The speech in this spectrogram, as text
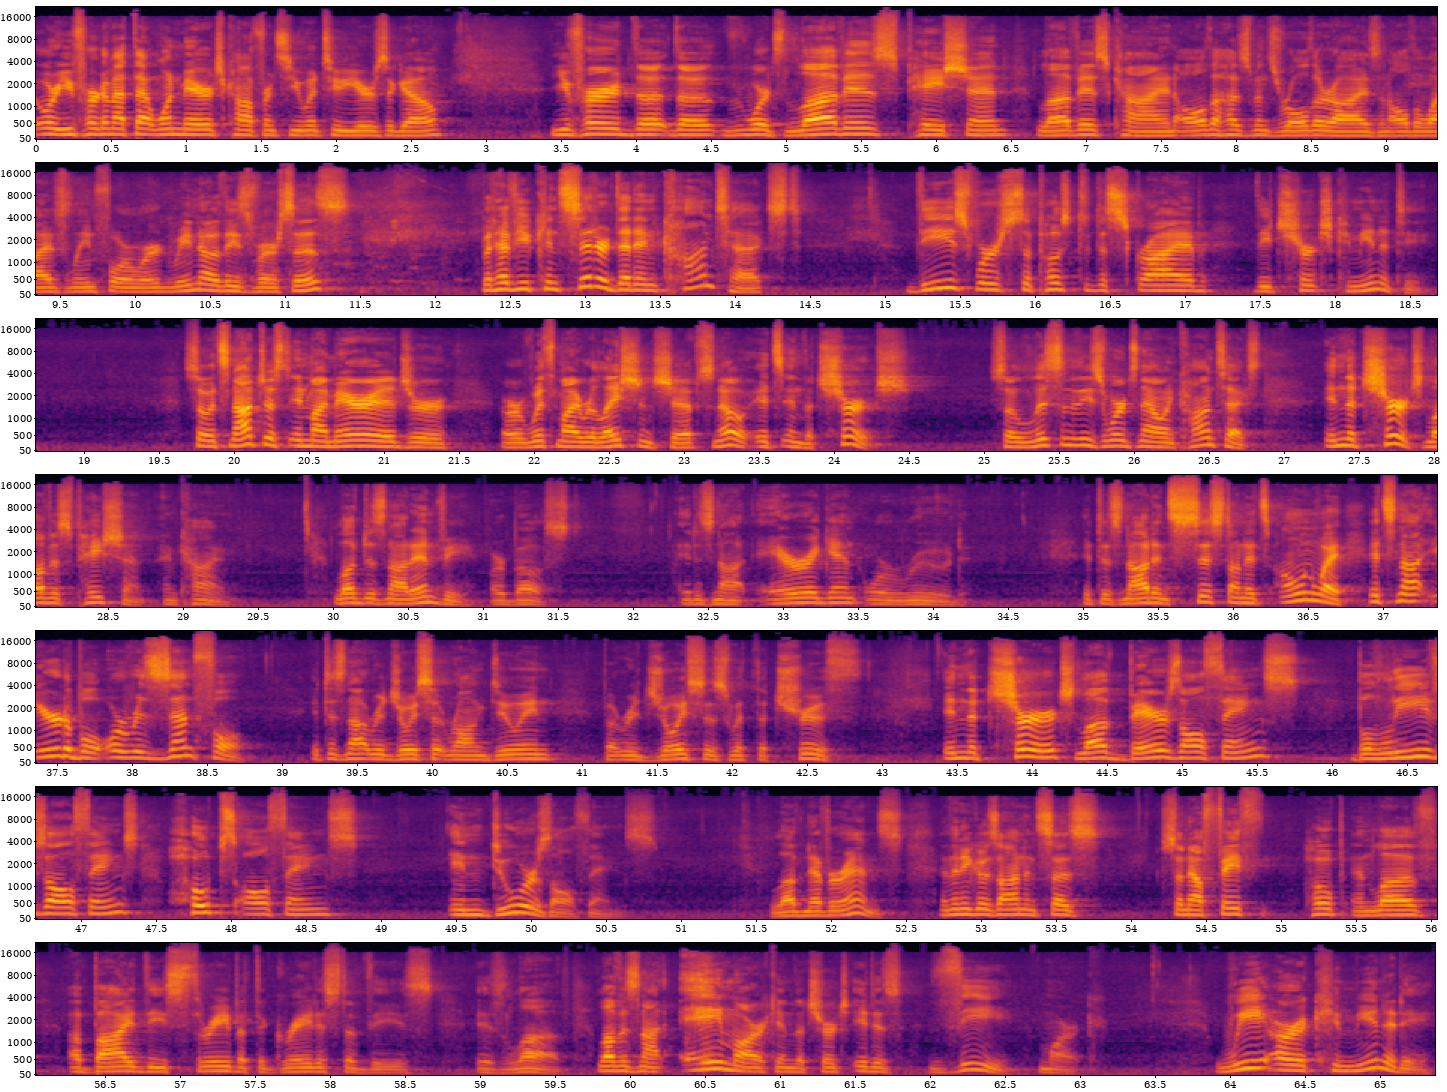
or you've heard them at that one marriage conference you went to years ago. You've heard the, the words, love is patient, love is kind. All the husbands roll their eyes and all the wives lean forward. We know these verses. But have you considered that in context, these were supposed to describe the church community? So it's not just in my marriage or, or with my relationships. No, it's in the church. So listen to these words now in context. In the church, love is patient and kind. Love does not envy or boast. It is not arrogant or rude. It does not insist on its own way. It's not irritable or resentful. It does not rejoice at wrongdoing, but rejoices with the truth. In the church, love bears all things, believes all things, hopes all things, endures all things. Love never ends. And then he goes on and says, So now faith, hope, and love abide these three, but the greatest of these is love. Love is not a mark in the church, it is the mark. We are a community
